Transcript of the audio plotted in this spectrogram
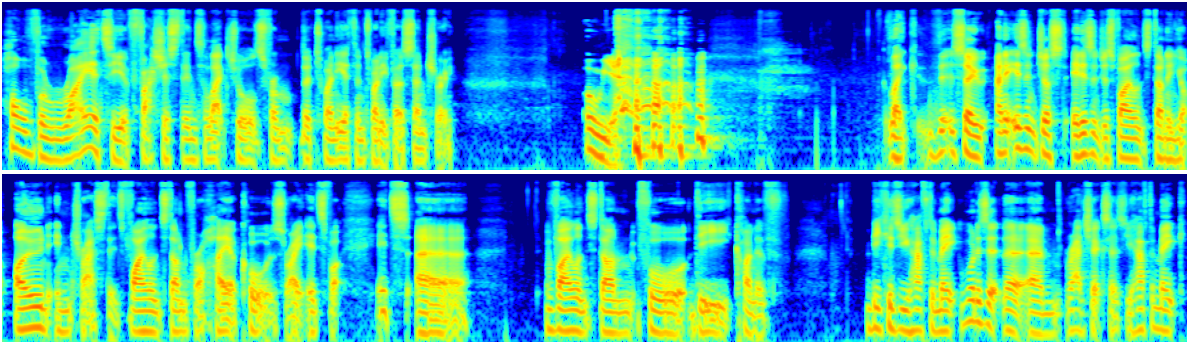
whole variety of fascist intellectuals from the 20th and 21st century. oh yeah Like so and it isn't just it isn't just violence done in your own interest, it's violence done for a higher cause, right? It's it's uh violence done for the kind of because you have to make what is it that um says? You have to make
